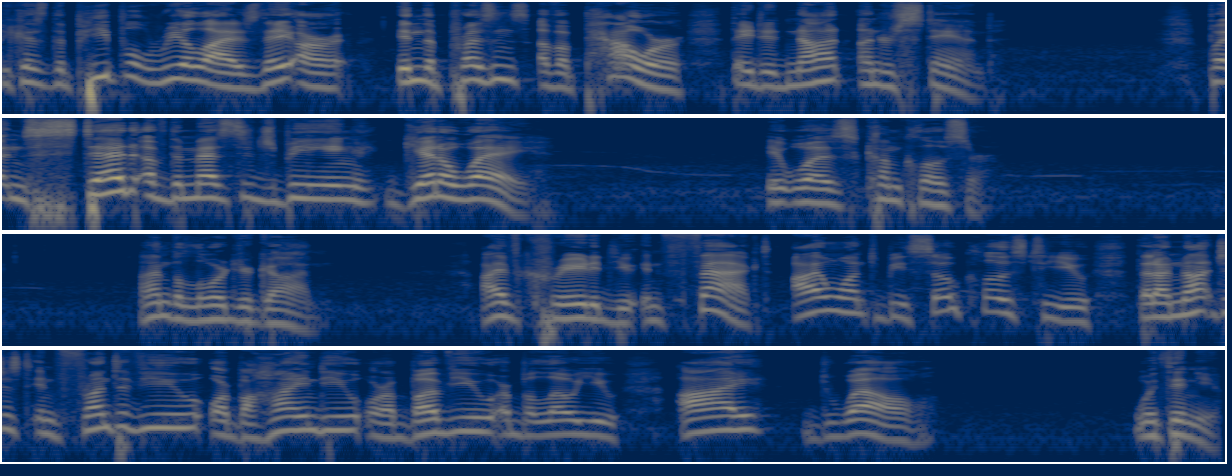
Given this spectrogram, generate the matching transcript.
because the people realize they are in the presence of a power they did not understand. But instead of the message being, get away, it was, come closer. I'm the Lord your God. I've created you. In fact, I want to be so close to you that I'm not just in front of you or behind you or above you or below you. I dwell within you.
